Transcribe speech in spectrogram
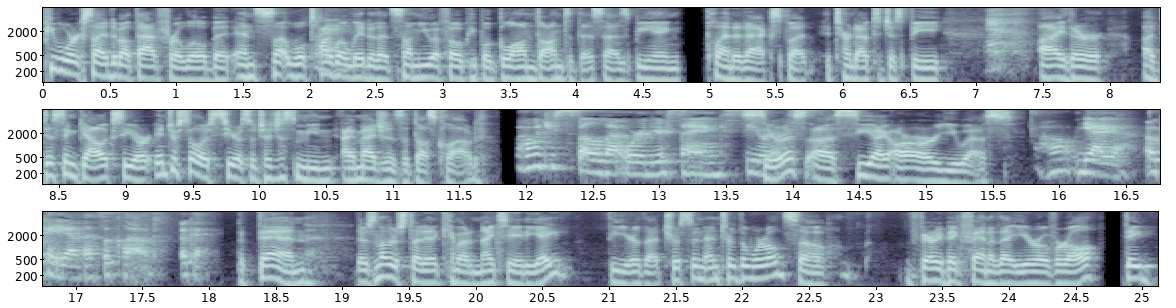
People were excited about that for a little bit, and so, we'll talk about later that some UFO people glommed onto this as being Planet X, but it turned out to just be either a distant galaxy or interstellar cirrus, which I just mean I imagine is a dust cloud. How would you spell that word you're saying? Cirrus, uh, C I R R U S. Oh, yeah, yeah. Okay, yeah, that's a cloud. Okay. But then there's another study that came out in 1988, the year that Tristan entered the world. So, very big fan of that year overall. They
